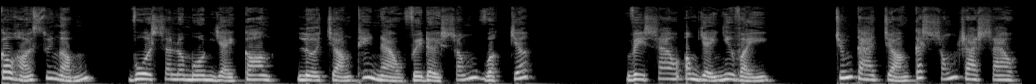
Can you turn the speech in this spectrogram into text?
Câu hỏi suy ngẫm vua Salomon dạy con lựa chọn thế nào về đời sống vật chất. Vì sao ông dạy như vậy? Chúng ta chọn cách sống ra sao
